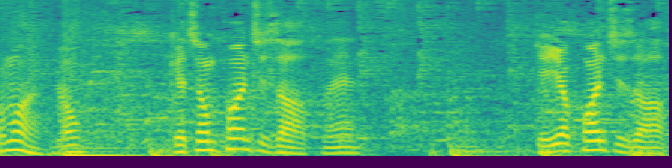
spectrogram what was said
Come on, go. Get some punches off, man. Get your punches off.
